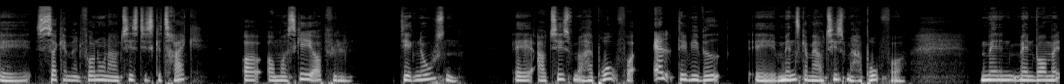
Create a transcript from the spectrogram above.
øh, så kan man få nogle autistiske træk, og, og måske opfylde diagnosen øh, autisme og have brug for alt det, vi ved, øh, mennesker med autisme har brug for. Men, men hvor man,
